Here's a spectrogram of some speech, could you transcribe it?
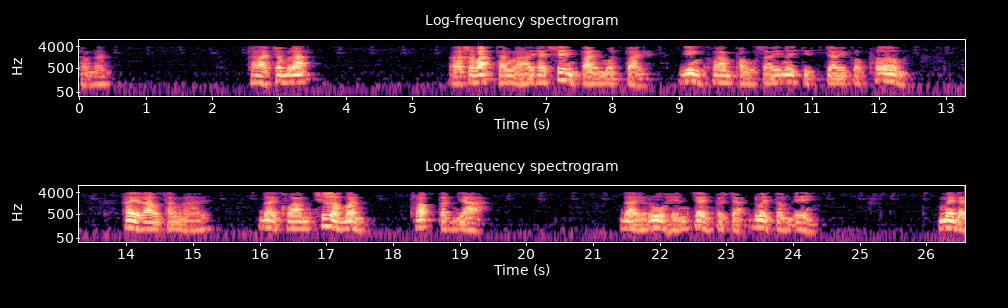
เท่านั้น ถ้าชำระอาสวะทั้งหลายให้สิ้นไปหมดไป ยิ่งความผ่องใสในจิตใจก็เพิ่ม ให้เราทั้งหลาย ได้ความเชื่อมั่นเพราะปัญญา ได้รู้เห็นแจ้งประจักษ์ด้วยตนเอง ไม่ได้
